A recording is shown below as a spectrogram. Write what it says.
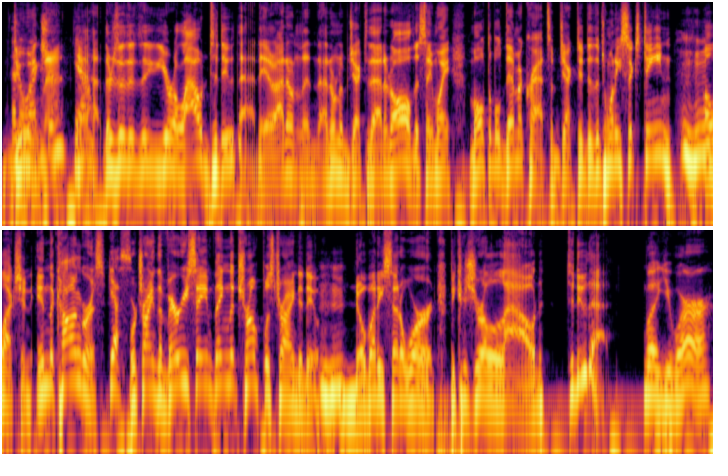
an doing election. that. Yeah, there's a, there's a- you're allowed to do that. You know, I don't I don't object to that at all. The same way multiple Democrats objected to the 2016 election in the Congress. Mm-hmm. Yes. we're trying the very same thing that Trump was trying to do. Mm-hmm. Nobody said a word because you're allowed to do that. Well, you were.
